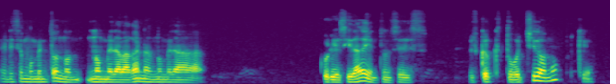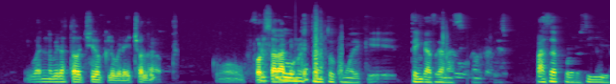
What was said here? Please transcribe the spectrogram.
En ese momento no, no me daba ganas, no me da curiosidad y entonces pues creo que estuvo chido, ¿no? Porque igual no hubiera estado chido que lo hubiera hecho la como forzadamente. No es tanto como de que tengas ganas, ¿no? pasa por así,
